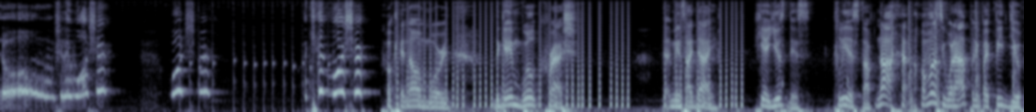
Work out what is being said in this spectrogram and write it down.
no. Should I wash her? Wash her? I can't wash her. Okay, now I'm worried. The game will crash. That means I die. Here, use this. Clear stuff. Nah, I wanna see what happened if I feed you.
